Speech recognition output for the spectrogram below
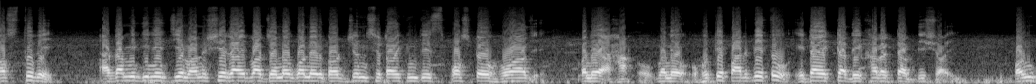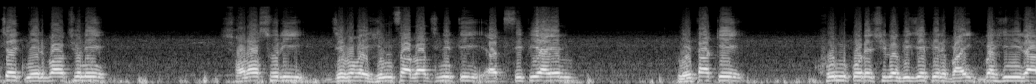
বাস্তবে আগামী দিনের যে মানুষের রায় বা জনগণের গর্জন সেটা কিন্তু স্পষ্ট হওয়া মানে মানে হতে পারবে তো, এটা একটা দেখার একটা বিষয়। পঞ্চায়েত নির্বাচনে সরাসরি যেভাবে হিংসা রাজনীতি, এক সিপিআইএম নেতাকে খুন করেছিল বিজেপির বাইক বাহিনীরা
